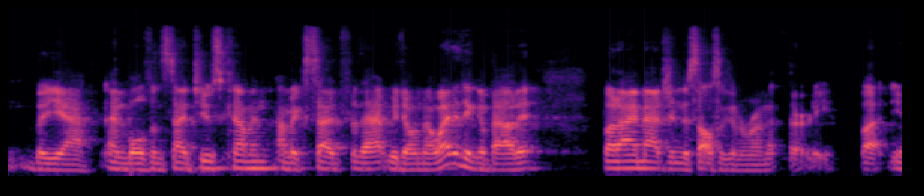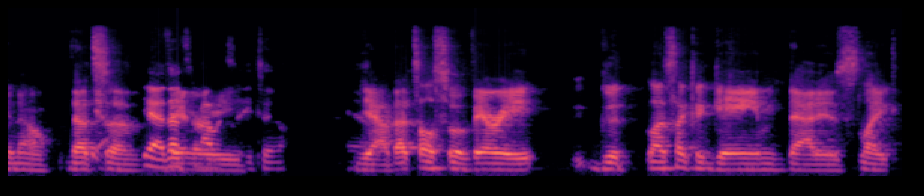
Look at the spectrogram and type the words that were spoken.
But yeah, and Wolfenstein 2 is coming. I'm excited for that. We don't know anything about it, but I imagine it's also going to run at 30. But you know, that's yeah, a yeah, that's very, what I would say too. yeah. that's also a very good. That's like a game that is like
